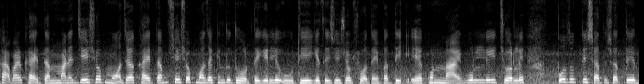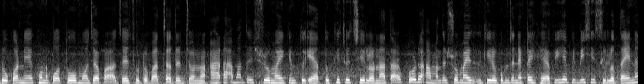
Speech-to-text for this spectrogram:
খাবার খাইতাম মানে যেসব মজা খাইতাম, সেসব মজা কিন্তু ধরতে গেলে উঠেই গেছে, সেসব সদাই পাতি এখন নাই বললেই চলে। প্রযুক্তির সাথে সাথে দোকানে এখন কত মজা পাওয়া যায় ছোট বাচ্চাদের জন্য। আর আমাদের সময় কিন্তু এত কিছু ছিল না, তারপর আমাদের সময় কীরকম যেন একটা হ্যাপি হ্যাপি বেশি ছিল, তাই না?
